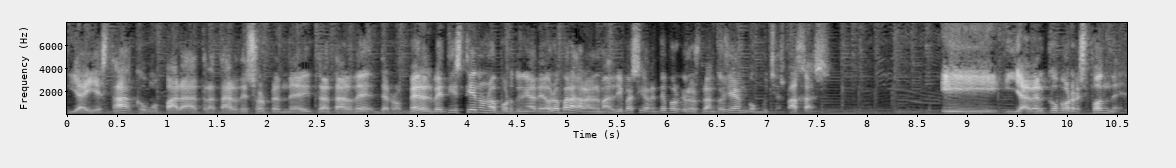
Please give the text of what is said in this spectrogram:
Y ahí está, como para tratar de sorprender y tratar de, de romper. El Betis tiene una oportunidad de oro para ganar el Madrid, básicamente porque los blancos llegan con muchas bajas y, a ver cómo responde.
